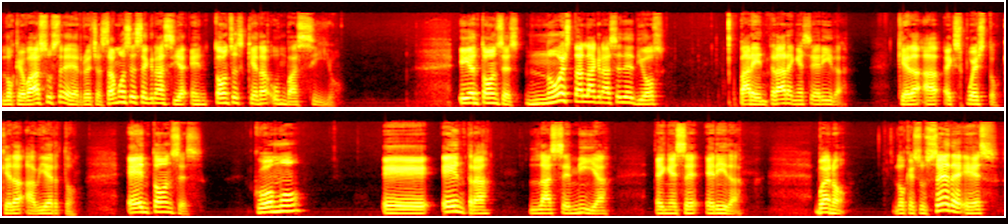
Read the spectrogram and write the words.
lo que va a suceder, rechazamos esa gracia, entonces queda un vacío. Y entonces no está la gracia de Dios para entrar en esa herida. Queda expuesto, queda abierto. Entonces, ¿cómo eh, entra la semilla en esa herida? Bueno, lo que sucede es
